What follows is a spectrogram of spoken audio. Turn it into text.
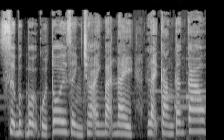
Sự bực bội của tôi dành cho anh bạn này lại càng tăng cao.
